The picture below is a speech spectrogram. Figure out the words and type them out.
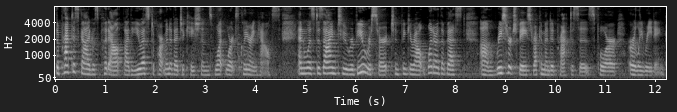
The practice guide was put out by the U.S. Department of Education's What Works Clearinghouse and was designed to review research and figure out what are the best um, research-based recommended practices for early reading.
